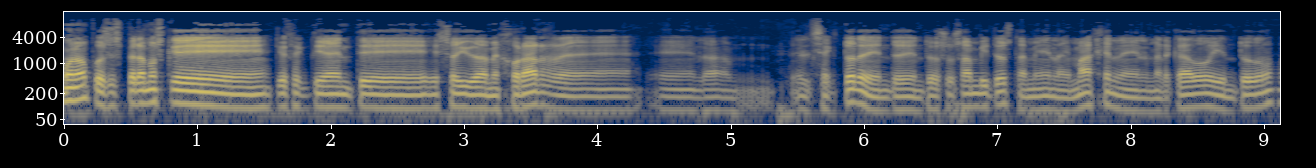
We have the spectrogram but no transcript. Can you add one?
Bueno, pues esperamos que, efectivamente eso ayude a mejorar eh, el sector en, en, todos esos ámbitos, también en la imagen, en el mercado y en todo,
